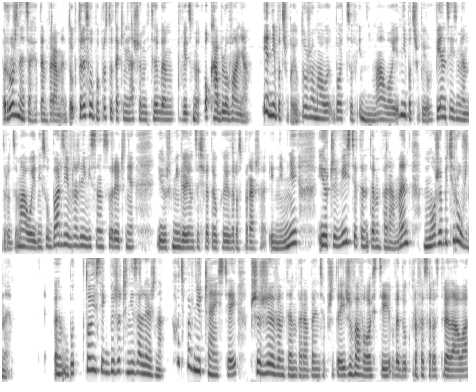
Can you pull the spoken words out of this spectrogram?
różne cechy temperamentu, które są po prostu takim naszym typem, powiedzmy, okablowania Jedni potrzebują dużo małych bodźców, inni mało, jedni potrzebują więcej zmian, drudzy mało, jedni są bardziej wrażliwi sensorycznie i już migające światełko je rozprasza, inni mniej. I oczywiście ten temperament może być różny. E, bo to jest jakby rzecz niezależna, choć pewnie częściej przy żywym temperamencie, przy tej żwawości, według profesora Strelała,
